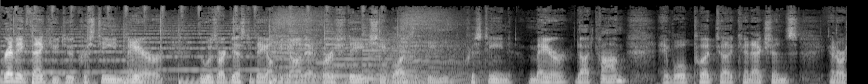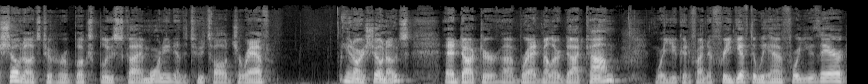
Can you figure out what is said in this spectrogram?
A great big thank you to Christine Maier, who was our guest today on Beyond Adversity. She blogs at thechristinemaier.com, and we'll put uh, connections in our show notes to her books, Blue Sky Morning and The Too Tall Giraffe. in our show notes at drbradmiller.com, where you can find a free gift that we have for you there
